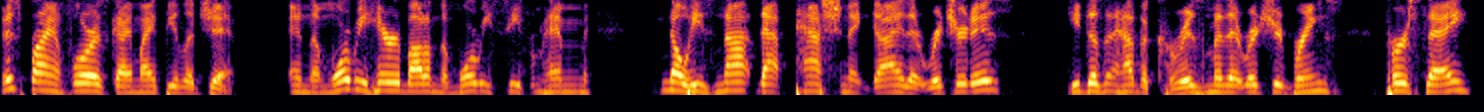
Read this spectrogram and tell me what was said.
this Brian Flores guy might be legit. And the more we hear about him, the more we see from him. No, he's not that passionate guy that Richard is. He doesn't have the charisma that Richard brings per se.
